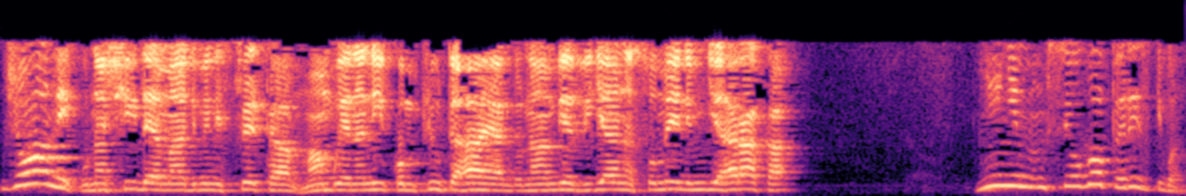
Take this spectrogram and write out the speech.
Njooni kuna shida ya maadministrator mambo ya nanii kompyuta haya ndo naambia vijana someni mje haraka. Nyinyi msiogope riziki bwana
